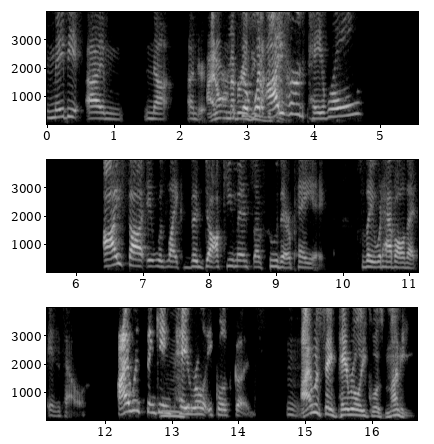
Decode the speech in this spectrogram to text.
maybe I'm not under. I don't remember So anything when I goods. heard payroll, I thought it was like the documents of who they're paying, so they would have all that intel. I was thinking Hmm. payroll equals goods. Mm. I was saying payroll equals money.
